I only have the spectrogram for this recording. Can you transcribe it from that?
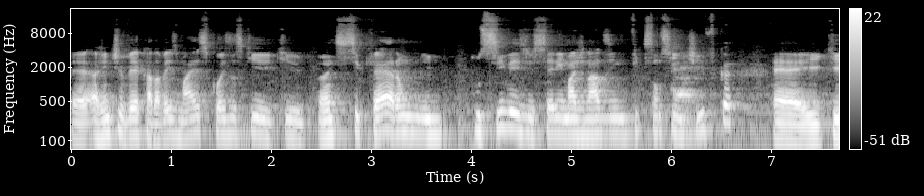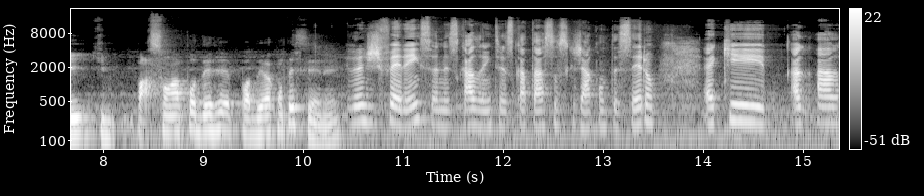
é, a gente vê cada vez mais coisas que, que antes sequer eram impossíveis de serem imaginadas em ficção científica. É, e que, que passam a poder, poder acontecer, né? A grande diferença, nesse caso, entre as catástrofes que já aconteceram, é que a, a,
